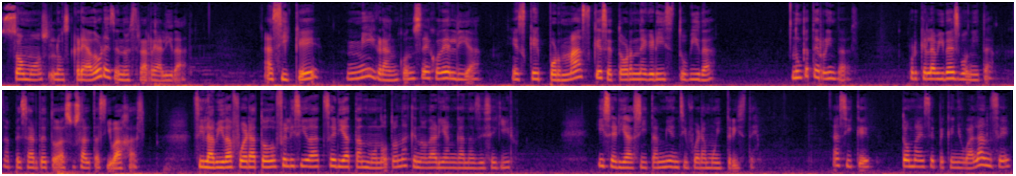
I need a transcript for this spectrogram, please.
somos los creadores de nuestra realidad. Así que mi gran consejo del día es que por más que se torne gris tu vida, nunca te rindas, porque la vida es bonita, a pesar de todas sus altas y bajas. Si la vida fuera todo felicidad, sería tan monótona que no darían ganas de seguir. Y sería así también si fuera muy triste. Así que toma ese pequeño balance,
